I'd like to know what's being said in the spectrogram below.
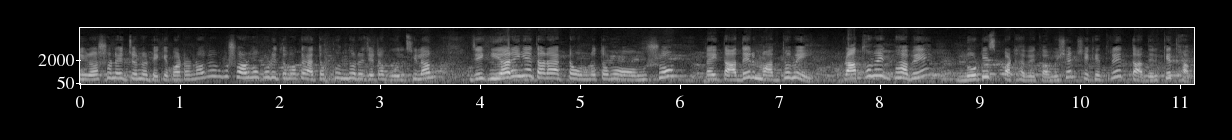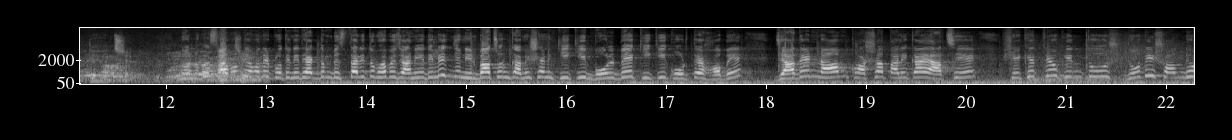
নিরসনের জন্য ডেকে পাঠানো হবে এবং সর্বোপরি তোমাকে এতক্ষণ ধরে যেটা বলছিলাম যে হিয়ারিংয়ে তারা একটা অন্যতম অংশ, তাই তাদের মাধ্যমেই প্রাথমিকভাবে নোটিশ পাঠাবে কমিশন, সেক্ষেত্রে তাদেরকে থাকতে হচ্ছে। ধন্যবাদ। শ্রাবন্তী আমাদের প্রতিনিধি একদম বিস্তারিতভাবে জানিয়ে দিলেন যে নির্বাচন কমিশন কি কি বলবে কি কি করতে হবে। যাদের নাম খসড়া তালিকায় আছে সেক্ষেত্রেও কিন্তু যদি সন্দেহ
